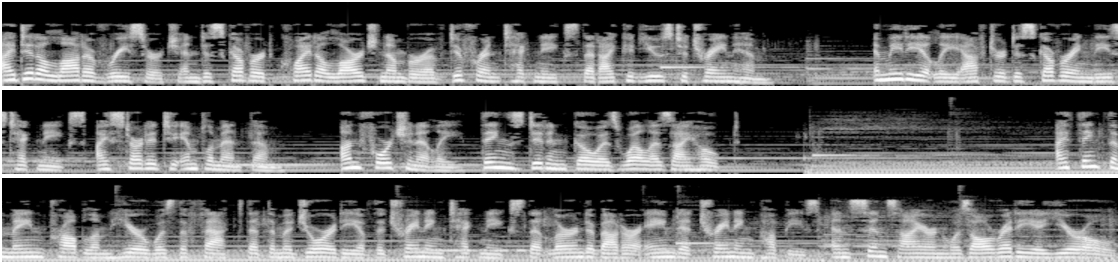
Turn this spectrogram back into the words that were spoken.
I did a lot of research and discovered quite a large number of different techniques that I could use to train him. Immediately after discovering these techniques, I started to implement them. Unfortunately, things didn't go as well as I hoped. I think the main problem here was the fact that the majority of the training techniques that learned about are aimed at training puppies, and since Iron was already a year old,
